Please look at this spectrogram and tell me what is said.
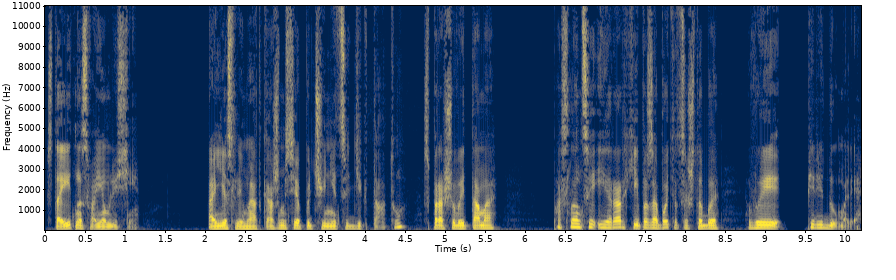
Стоит на своем Люси. А если мы откажемся подчиниться диктату? Спрашивает Тама. Посланцы иерархии позаботятся, чтобы вы передумали.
